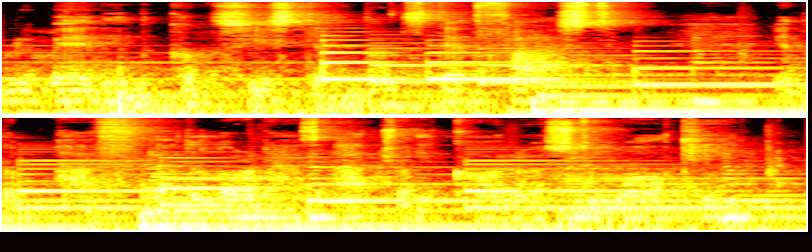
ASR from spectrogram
remain consistent and steadfast in the path that the Lord has actually called us to walk in.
